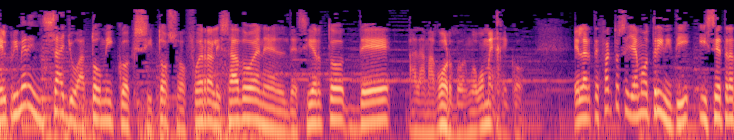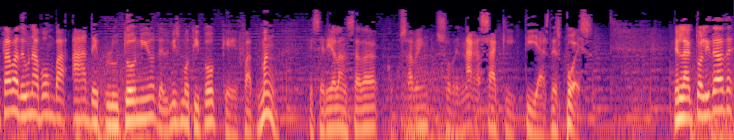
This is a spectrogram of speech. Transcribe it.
El primer ensayo atómico exitoso fue realizado en el desierto de Alamagordo, en Nuevo México. El artefacto se llamó Trinity y se trataba de una bomba A de plutonio del mismo tipo que Fatman, que sería lanzada, como saben, sobre Nagasaki días después. En la actualidad,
